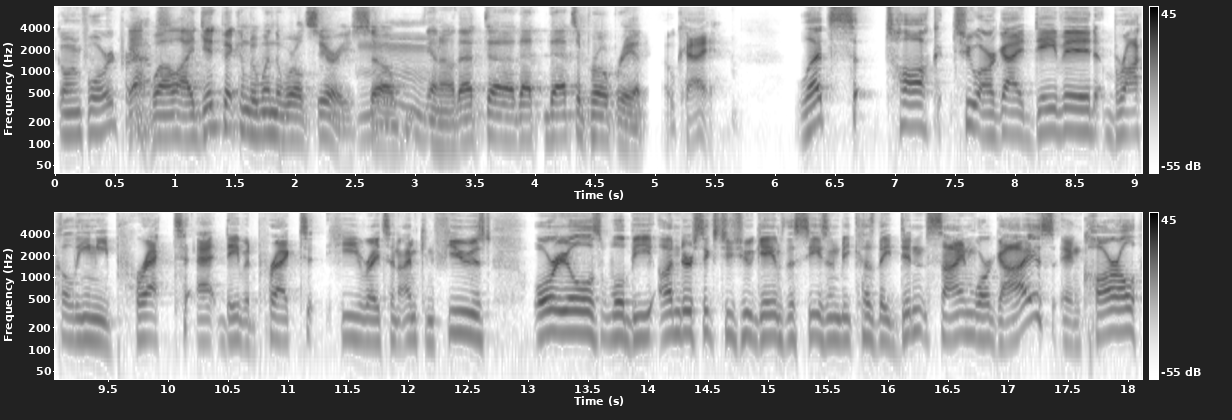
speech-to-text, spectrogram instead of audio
going forward. Perhaps? Yeah. Well, I did pick them to win the World Series, so mm. you know that uh, that that's appropriate. Okay. Let's talk to our guy David Broccolini Precht at David Precht. He writes in I'm confused. Orioles will be under 62 games this season because they didn't sign more guys. And Carl,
